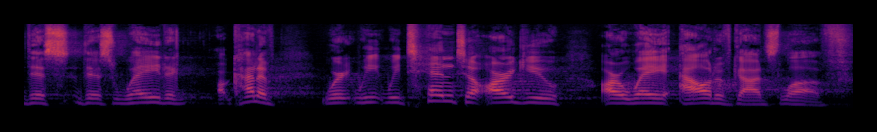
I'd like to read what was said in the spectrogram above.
this, this way to kind of, we, we tend to argue our way out of God's love.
